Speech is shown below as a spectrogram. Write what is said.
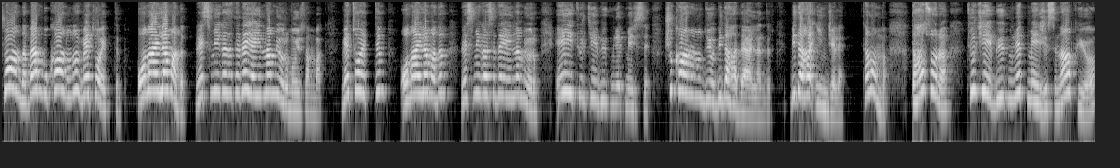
Şu anda ben bu kanunu veto ettim. Onaylamadım. Resmi gazetede yayınlamıyorum o yüzden bak. Veto ettim, onaylamadım, resmi gazetede yayınlamıyorum. Ey Türkiye Büyük Millet Meclisi, şu kanunu diyor bir daha değerlendir. Bir daha incele. Tamam mı? Daha sonra Türkiye Büyük Millet Meclisi ne yapıyor?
